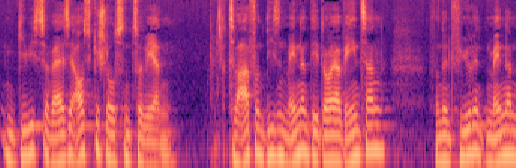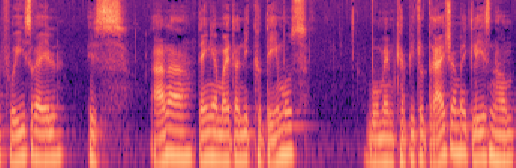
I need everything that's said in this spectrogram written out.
in gewisser Weise ausgeschlossen zu werden. Zwei von diesen Männern, die da erwähnt sind, von den führenden Männern von Israel, ist einer, denke ich mal, der Nikodemus, wo wir im Kapitel 3 schon mal gelesen haben,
